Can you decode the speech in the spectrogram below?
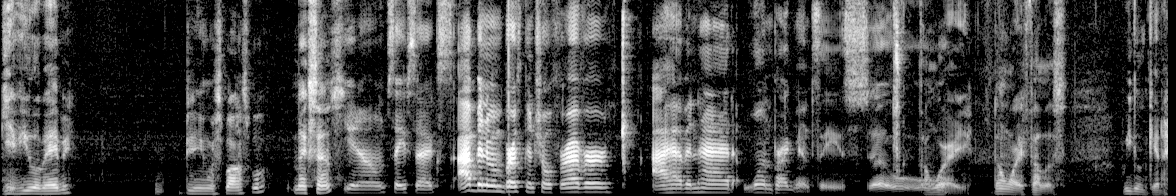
give you a baby. Being responsible makes sense. You know, safe sex. I've been in birth control forever. I haven't had one pregnancy, so Don't worry. Don't worry, fellas. We gonna get her.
